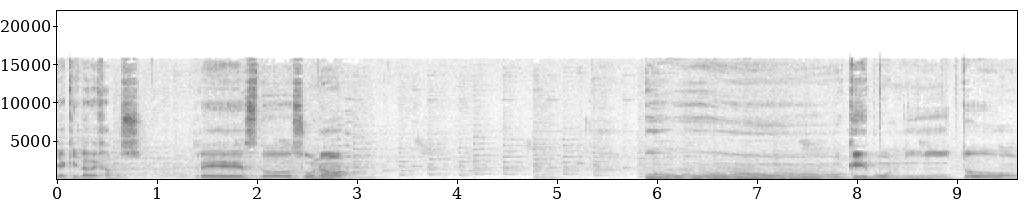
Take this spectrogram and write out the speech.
Y aquí la dejamos. 3, 2, 1. ¡Uh! ¡Qué bonito!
